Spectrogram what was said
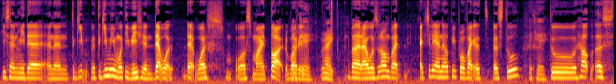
he sent me there, and then to give to give me motivation. That was that was was my thought about okay, it, right. but I was wrong. But actually, NLP provide us a tool Okay. to help us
